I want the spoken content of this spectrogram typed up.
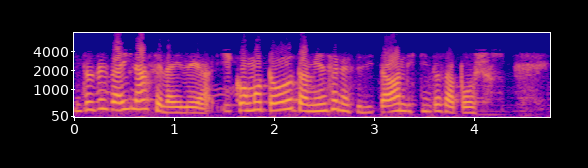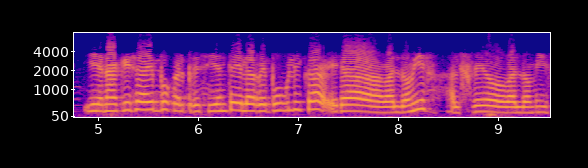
entonces de ahí nace la idea y como todo también se necesitaban distintos apoyos. Y en aquella época el presidente de la República era Valdomir, Alfredo Valdomir,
